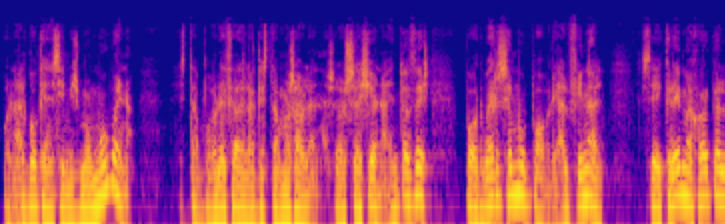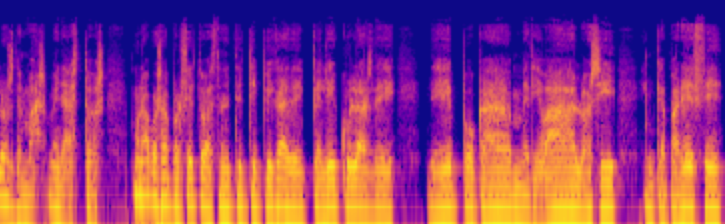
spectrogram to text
con algo que en sí mismo es muy bueno, esta pobreza de la que estamos hablando, se obsesiona. Entonces, por verse muy pobre, al final se cree mejor que los demás. Mira, esto es una cosa, por cierto, bastante típica de películas de, de época medieval o así, en que aparece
